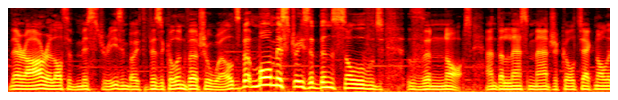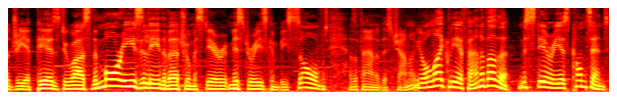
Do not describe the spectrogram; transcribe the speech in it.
There are a lot of mysteries in both the physical and virtual worlds, but more mysteries have been solved than not. And the less magical technology appears to us, the more easily the virtual myster- mysteries can be solved. As a fan of this channel, you're likely a fan of other mysterious content.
